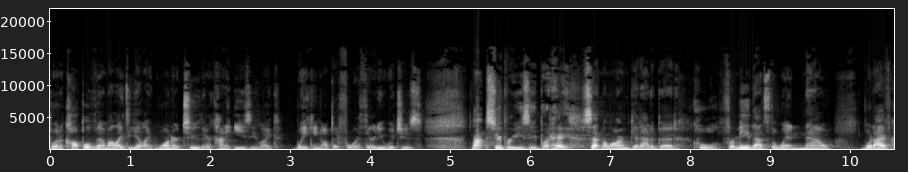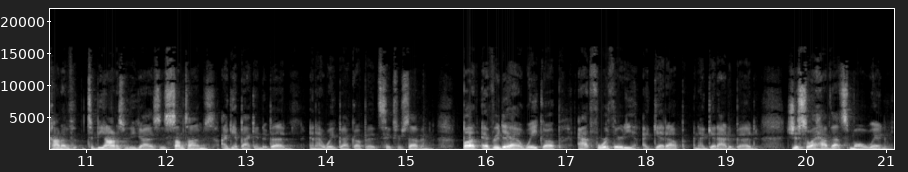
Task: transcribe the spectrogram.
but a couple of them i like to get like one or two that are kind of easy. Like waking up at 4.30 which is not super easy but hey set an alarm get out of bed cool. For me that's the win. Now what i've kind of to be honest with you guys is sometimes i get back into bed and i wake back up at 6 or 7 but every day i wake up at 4.30 i get up and i get out of bed just so i have that small win.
